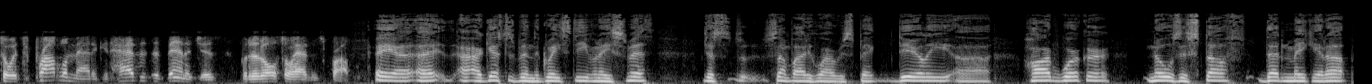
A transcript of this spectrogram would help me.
So it's problematic. It has its advantages, but it also has its problems. Hey, uh, our guest has been the great Stephen A. Smith, just somebody who I respect dearly, uh, hard worker, knows his stuff, doesn't make it up.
